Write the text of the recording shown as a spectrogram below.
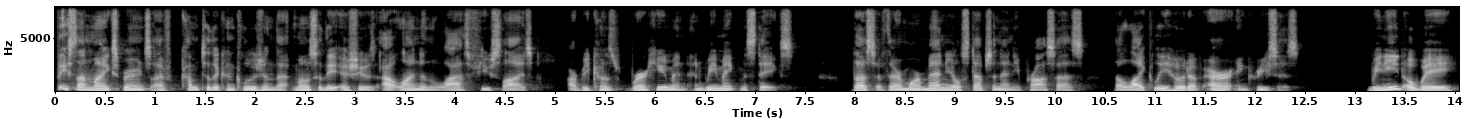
Based on my experience, I've come to the conclusion that most of the issues outlined in the last few slides are because we're human and we make mistakes. Thus, if there are more manual steps in any process, the likelihood of error increases. We need a way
